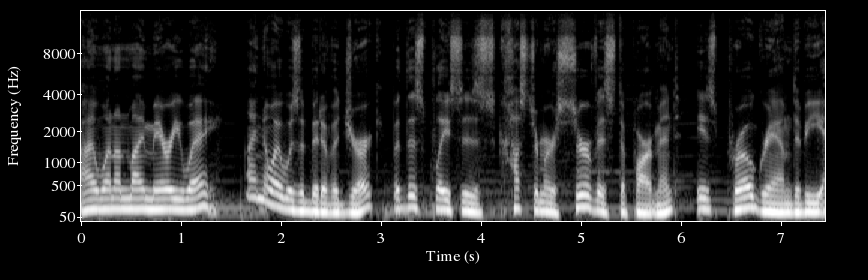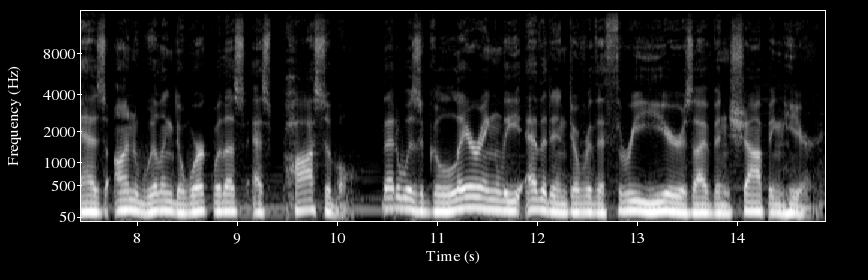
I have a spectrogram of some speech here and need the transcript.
I went on my merry way. I know I was a bit of a jerk, but this place's customer service department is programmed to be as unwilling to work with us as possible. That was glaringly evident over the three years I've been shopping here.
